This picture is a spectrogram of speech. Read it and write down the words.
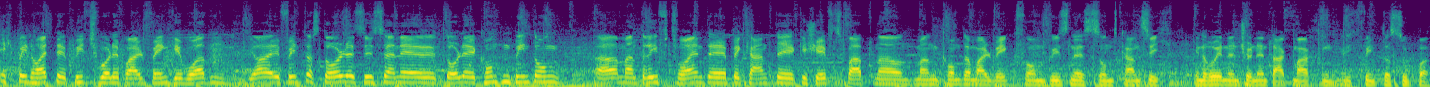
Ich bin heute Beachvolleyball-Fan geworden. Ja, ich finde das toll. Es ist eine tolle Kundenbindung. Äh, man trifft Freunde, bekannte Geschäftspartner und man kommt einmal weg vom Business und kann sich in Ruhe einen schönen Tag machen. Ich finde das super.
